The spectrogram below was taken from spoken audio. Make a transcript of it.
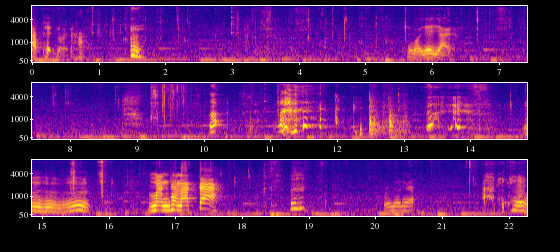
ดับเผ็ดหน่อยนะคะหัวใหญ่ๆเอ๊ะอือหือมันทะลักก้ะ มันไม่ได้อะพริกแห้ง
